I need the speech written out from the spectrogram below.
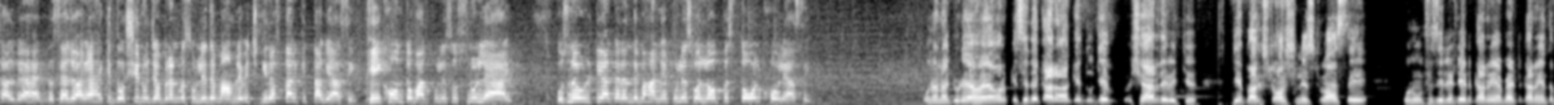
ਚੱਲ ਰਿਹਾ ਹੈ। ਦੱਸਿਆ ਜਾ ਰਿਹਾ ਹੈ ਕਿ ਦੋਸ਼ੀ ਨੂੰ ਜਬਰਨ ਵਸੂਲੀ ਦੇ ਮਾਮਲੇ ਵਿੱਚ ਗ੍ਰਿਫਤਾਰ ਕੀਤਾ ਗਿਆ ਸੀ। ਠੀਕ ਹੋਣ ਤੋਂ ਬਾਅਦ ਪੁਲਿਸ ਉਸ ਨੂੰ ਲੈ ਆਈ। ਉਸਨੇ ਉਲਟੀਆਂ ਕਰਨ ਦੇ ਬਹਾਨੇ ਪੁਲਿਸ ਵੱਲੋਂ ਪਿਸਤੌਲ ਖੋਲਿਆ ਸੀ। ਉਹਨਾਂ ਨਾਲ ਜੁੜਿਆ ਹੋਇਆ ਔਰ ਕਿਸੇ ਦੇ ਘਰ ਆ ਕੇ ਦੂਜੇ ਸ਼ਹਿਰ ਦੇ ਵਿੱਚ ਜੇ ਆਪਾਂ ਐਕਸਟੋਰਸ਼ਨਿਸਟ ਵਾਸਤੇ ਉਹਨੂੰ ਫੈਸਿਲਿਟੇਟ ਕਰ ਰਹੇ ਆ ਬੈਟ ਕਰ ਰਹੇ ਆ ਤਾਂ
